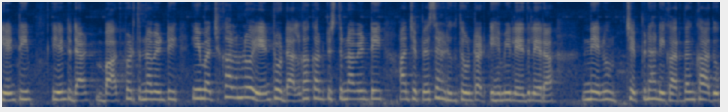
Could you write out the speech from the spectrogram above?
ఏంటి? ఏంటి డాడ్? బాధపడుతున్నావేంటి? ఈ మధ్యకాలంలో ఏంటో డల్గా కనిపిస్తున్నావేంటి? అని చెప్పేసి అడుగుతూ ఉంటాడు. ఏమీ లేదు లేరా నేను చెప్పినా నీకు అర్థం కాదు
